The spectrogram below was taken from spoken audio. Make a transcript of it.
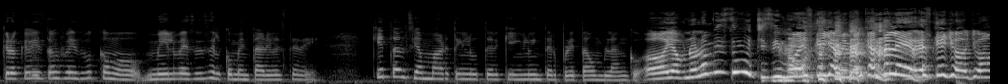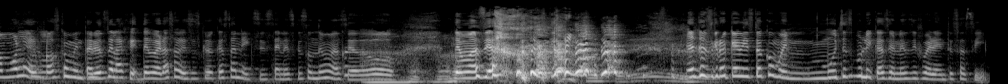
creo que he visto en Facebook como mil veces el comentario este de ¿Qué tal si a Martin Luther King lo interpreta un blanco? Ay, no lo han visto muchísimo. No. Es que ya a mí me encanta leer. Es que yo, yo amo leer los comentarios de la gente. De veras, a veces creo que hasta ni existen. Es que son demasiado. demasiado. Entonces creo que he visto como en muchas publicaciones diferentes así.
